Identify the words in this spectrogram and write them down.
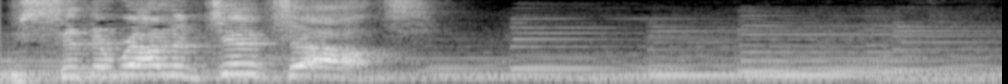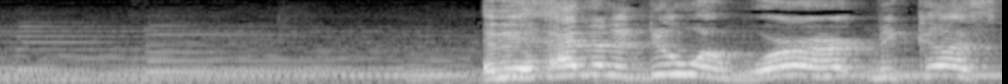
We sitting around the Gentiles. And it had nothing to do with word because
